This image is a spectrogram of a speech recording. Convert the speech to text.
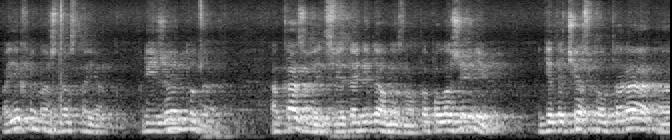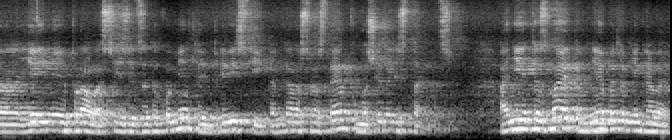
поехали на штрафстоянку. Приезжаем туда. Оказывается, это я недавно знал, по положению, где-то час-полтора э, я имею право съездить за документами, привезти, и тогда на штрафстоянку машина не ставится. Они это знают, но мне об этом не говорят.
